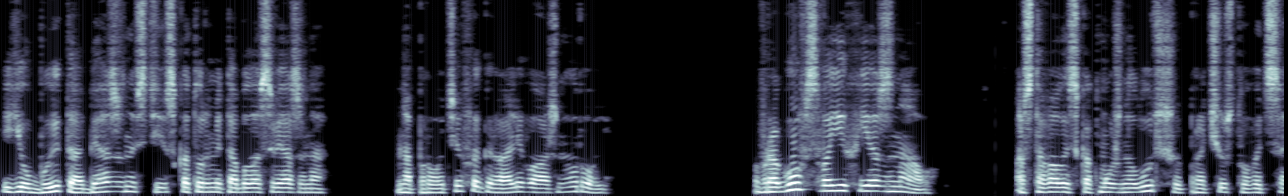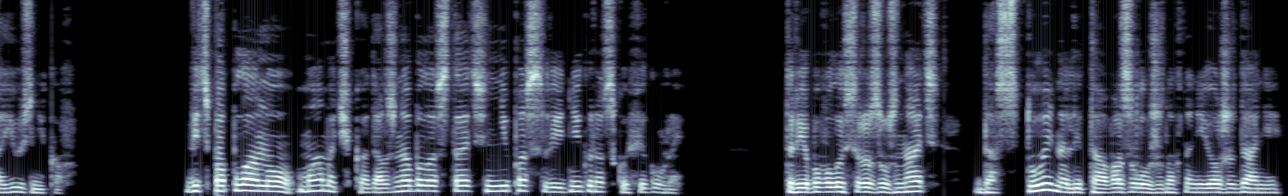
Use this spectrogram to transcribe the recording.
ее быта, обязанностей, с которыми та была связана, напротив, играли важную роль. Врагов своих я знал. Оставалось как можно лучше прочувствовать союзников. Ведь по плану мамочка должна была стать не последней городской фигурой. Требовалось разузнать, достойна ли та возложенных на нее ожиданий,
